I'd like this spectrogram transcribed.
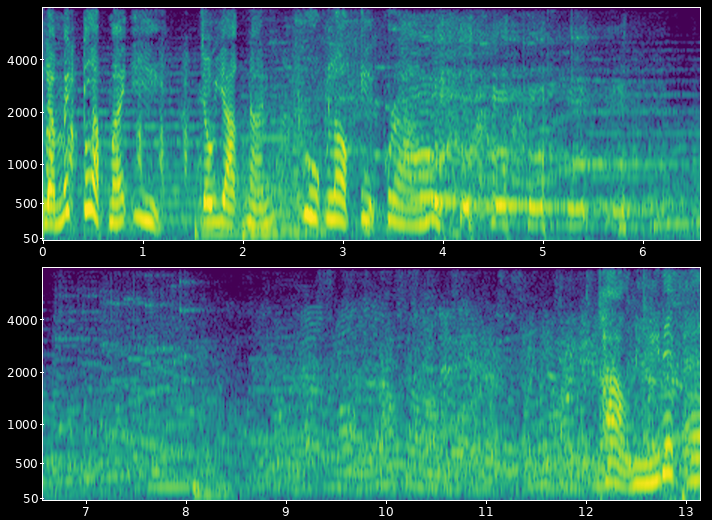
และไม่กลับมาอีก เจ้ายักษ์นั้นถูกหลอกอีกครั้ง ข่าวนี้ได้แพร่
